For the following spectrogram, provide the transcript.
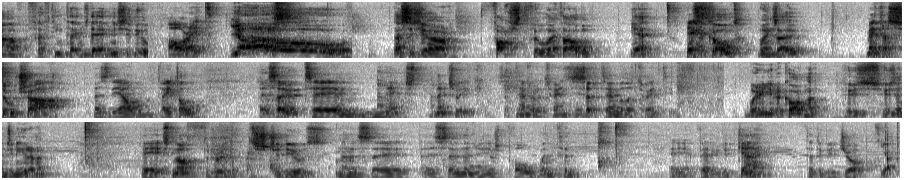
and we have 15 times dead in the studio. All right. Yes! This is your first full-length album, yeah? What's Yes. it called? When's it out? Metasultra is the album title. It's out um, next next week, September the 20th. September the 20th. Where are you recording it? Who's who's engineering it? Uh, it's not through the studios, and it's uh, uh, sound engineer Paul Winton. Uh, very good guy, did a good job. Yep.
